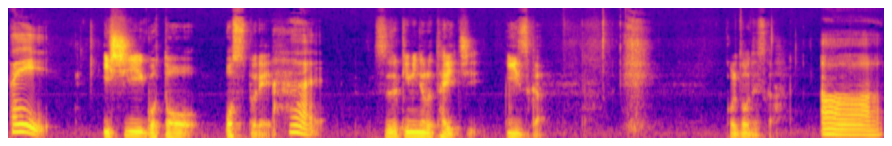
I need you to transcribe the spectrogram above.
はい石井、後藤、オスプレイ、はい鈴木みのる太一、飯塚。これどうですか？ああ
